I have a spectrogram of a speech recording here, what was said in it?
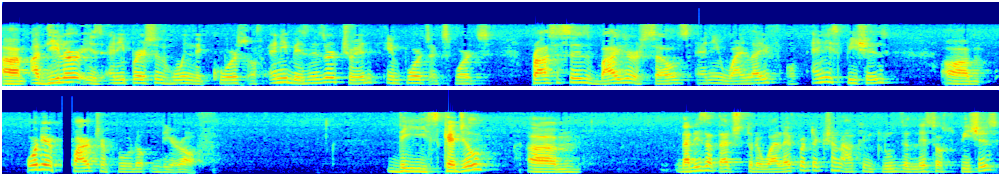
Um, a dealer is any person who in the course of any business or trade imports, exports, processes, buys or sells any wildlife of any species um, or their parts or product thereof. The schedule um, that is attached to the Wildlife Protection Act includes a list of species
